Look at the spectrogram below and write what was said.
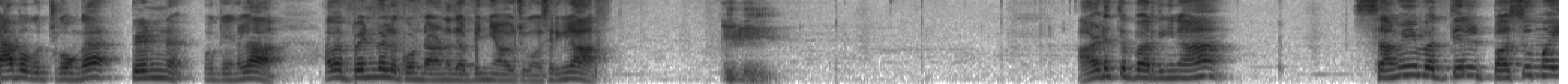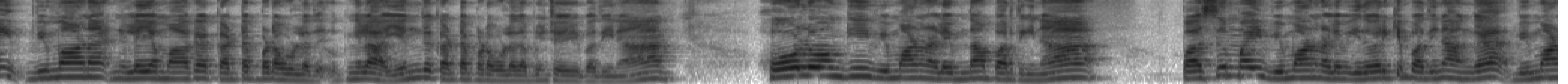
ஞாபகம் வச்சுக்கோங்க. பெண் ஓகேங்களா? அப்போ பெண்களுக்கு உண்டானது அப்படின்னு ஞாபகம் வச்சுக்கோங்க. சரிங்களா? அடுத்து பார்த்தீங்கன்னா சமீபத்தில் பசுமை விமான நிலையமாக கட்டப்பட உள்ளது. ஓகேங்களா? எங்கே கட்டப்பட உள்ளது அப்படின்னு சொல்லி பார்த்தீங்கன்னா ஹோலோங்கி விமான நிலையம் தான் பார்த்தீங்கன்னா பசுமை விமான நிலையம். இது வரைக்கும் பார்த்தீங்கன்னா அங்கே விமான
